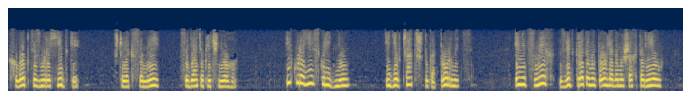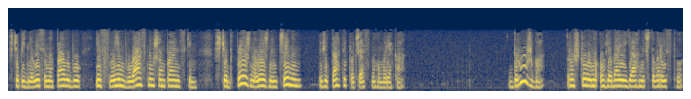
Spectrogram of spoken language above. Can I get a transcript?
хлопці з морехідки, що, як сини, сидять опліч нього, і кураївську рідню, і дівчат штукатурниць, і міцних з відкритими поглядами шахтарів, що піднялися на палубу із своїм власним шампанським, щоб теж належним чином вітати почесного моряка. Дружба розчулено оглядає ягнич товариство.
